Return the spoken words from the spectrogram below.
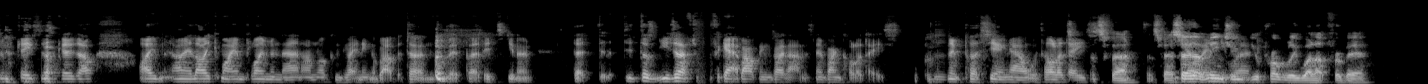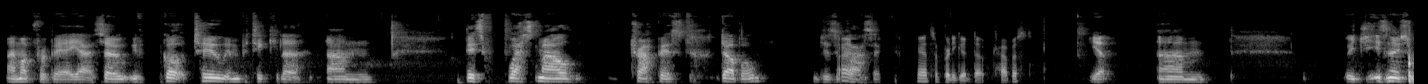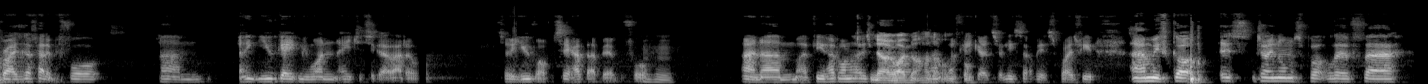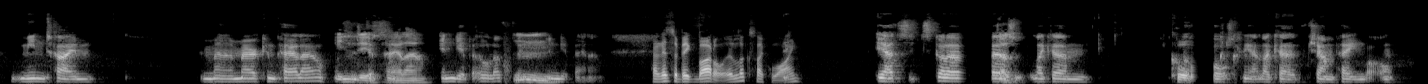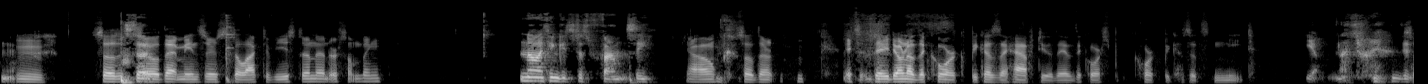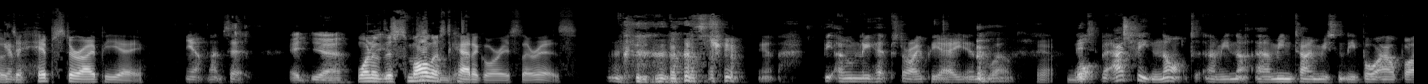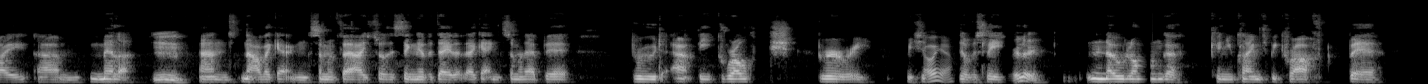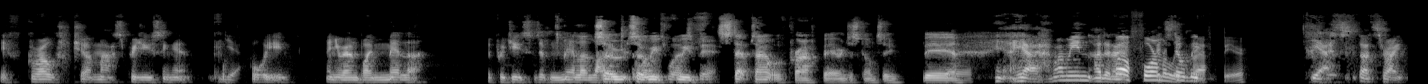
in case this goes out, I I like my employment there, and I'm not complaining about the terms of it. But it's you know that that it doesn't. You just have to forget about things like that. There's no bank holidays. There's no pussying out with holidays. That's fair. That's fair. So that means you you, work. you're probably well up for a beer. I'm up for a beer, yeah. So we've got two in particular. Um, this Westmalle Trappist double, which is a Oh. classic. Yeah, it's a pretty good Trappist. Yep. Um, which is no surprise. I've had it before. Um, I think you gave me one ages ago, Aadil. So you've obviously had that beer before. hmm And um, have you had one of those? No, before? I've not had that one Okay, before. good. So at least that'll be a surprise for you. And we've got this ginormous bottle of uh, Meantime American Pale Ale. India Pale Ale. India, pale oh lovely, Mm. India Pale Ale. And it's a big bottle. It looks like wine. Yeah, it's, it's got a, a Does. like um Cork. cork, yeah, like a champagne bottle. Yeah. Mm. So, th- So- so that means there's still active yeast in it or something. No, I think it's just fancy. Oh, so they're it's they don't have the cork because they have to. They have the cork cork because it's neat. Yeah, that's right. Just So it's a hipster IPA. yeah, that's it. It, yeah. One of the smallest fun. categories there is. that's true. Yeah, the only hipster IPA in the world. Yeah. It's What? actually not. I mean, uh, Meantime recently bought out by um, Miller, Mm. and now they're getting some of their. I saw this thing the other day that they're getting some of their beer brewed at the Grolsch Brewery, which is Oh yeah. obviously Really? no longer can you claim to be craft beer if Grolsch are mass producing it f- Yeah. for you, and you're owned by Miller, the producers of Miller Lite. So, so we've we've beer. stepped out of craft beer and just gone to beer. Yeah, yeah, I mean, I don't know. Well, formerly still the- craft beer. Yes, that's right.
